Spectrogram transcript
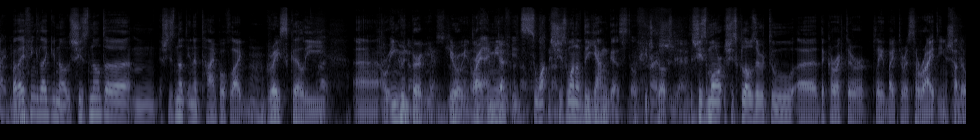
right, but I mm. think like you know she's not a um, she's not in a type of like Grace Kelly. Uh, or Ingrid No, Bergman yes, heroine, no, right? I mean, it's one, No. she's one of the youngest of Hitchcock. yes. She's more, she's closer to uh, the character played by Teresa Wright in Shadow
